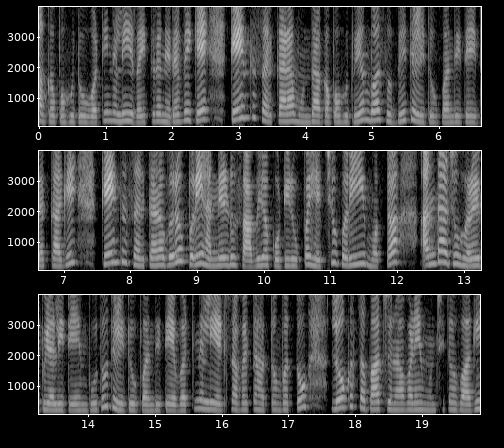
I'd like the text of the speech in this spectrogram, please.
ಆಗಬಹುದು. ಒಟ್ಟಿನಲ್ಲಿ ರೈತರ ನೆರವಿಗೆ ಕೇಂದ್ರ ಸರ್ಕಾರ ಮುಂದಾಗಬಹುದು. ಎಂಬ ಸುದ್ದಿ ತಿಳಿದು ಬಂದಿದೆ. ಇದಕ್ಕಾಗಿ ಕೇಂದ್ರ ಸರ್ಕಾರ ಬರೋಬ್ಬರಿ ಹನ್ನೆರಡು ಸಾವಿರ ಕೋಟಿ ರೂಪಾಯಿ ಹೆಚ್ಚು ಹೆಚ್ಚುವರಿ ಮೊತ್ತ ಅಂದಾಜು ಹೊರಬೀಳಲಿದೆ ಎಂಬುದು ತಿಳಿದು ಬಂದಿದೆ. ಒಟ್ಟಿನಲ್ಲಿ ಎರಡು ಸಾವಿರದ ಹತ್ತೊಂಬತ್ತು ಲೋಕಸಭಾ ಚುನಾವಣೆ ಮುಂಚಿತವಾಗಿ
